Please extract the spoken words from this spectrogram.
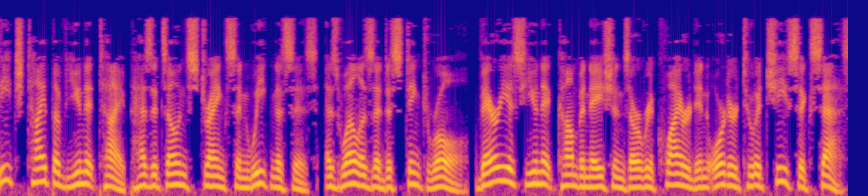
each type of unit type has its own strengths and weaknesses, as well as a distinct role, various unit combinations are required in order to achieve success.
